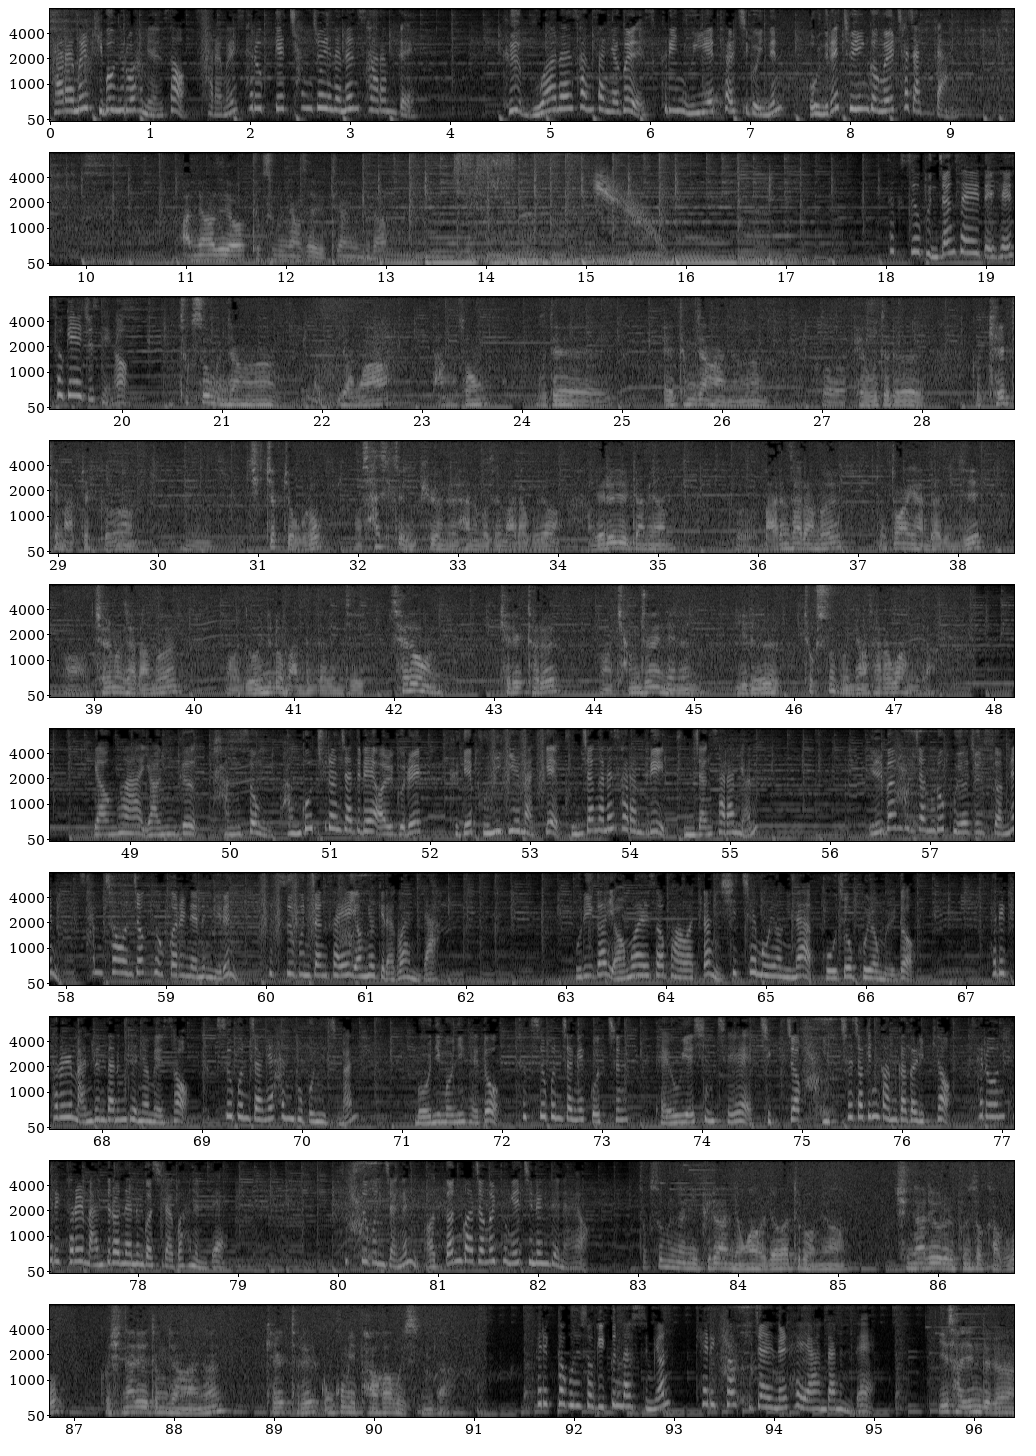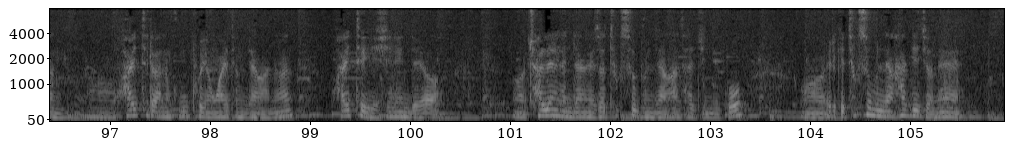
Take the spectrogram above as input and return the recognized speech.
사람을 기본으로 하면서 사람을 새롭게 창조해내는 사람들. 그 무한한 상상력을 스크린 위에 펼치고 있는 오늘의 주인공을 찾았다. 안녕하세요. 특수분양사 유태영입니다. 특수분장사에 대해 소개해주세요. 특수분장은 영화, 방송, 무대 등장하는 그 배우들을 그 캐릭터에 맞게끔 음, 직접적으로 어, 사실적인 표현을 하는 것을 말하고요. 어, 예를 들자면 그 마른 사람을 뚱뚱하게 한다든지 어, 젊은 사람을 어, 노인으로 만든다든지 새로운 캐릭터를 어, 창조해내는 일을 특수분장사라고 합니다. 영화, 연극, 방송, 광고 출연자들의 얼굴을 극의 분위기에 맞게 분장하는 사람들이 분장사라면 일반 분장으로 보여줄 수 없는 3차원적 효과를 내는 일은 특수 분장사의 영역이라고 한다. 우리가 영화에서 봐왔던 시체 모형이나 보조 보형물도 캐릭터를 만든다는 개념에서 특수 분장의 한 부분이지만 뭐니 뭐니 해도 특수분장의 꽃은 배우의 신체에 직접 입체적인 감각을 입혀 새로운 캐릭터를 만들어내는 것이라고 하는데 특수분장은 어떤 과정을 통해 진행되나요? 특수분량이 필요한 영화 의뢰가 들어오면 시나리오를 분석하고 그 시나리오에 등장하는 캐릭터를 꼼꼼히 파악하고 있습니다. 캐릭터 분석이 끝났으면 캐릭터 디자인을 해야 한다는데 이 사진들은 어, 화이트라는 공포 영화에 등장하는 화이트 귀신인데요. 어, 촬영 현장에서 특수 분장한 사진이고 어, 이렇게 특수 분장하기 전에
